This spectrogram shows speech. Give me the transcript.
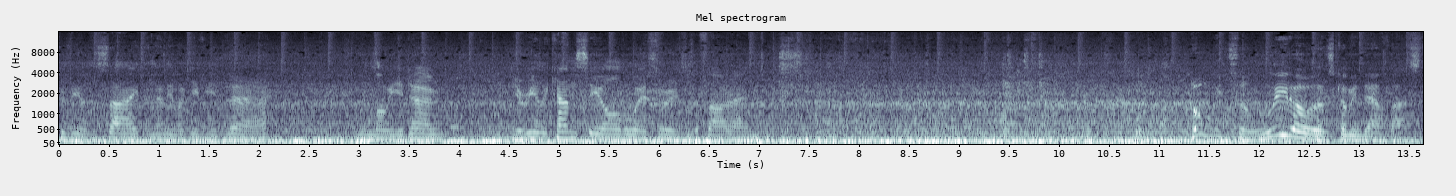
to the other side and then if I give you there and lower you down you really can see all the way through to the far end. Holy Toledo that's coming down fast.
